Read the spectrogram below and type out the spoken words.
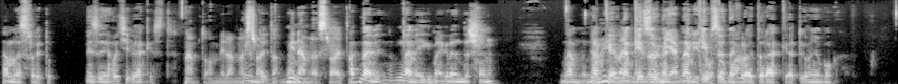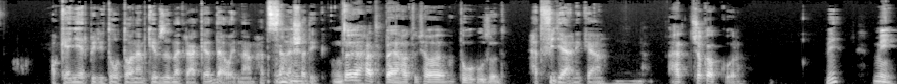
nem lesz rajta. Izé, hogy hívják ezt? Nem tudom, mi nem lesz Mindegy, rajta. nem. Mi nem lesz rajta? Hát nem, nem ég meg rendesen. Nem, nem, nem, kell, nem, képződnek, nem képződnek rajta rákkeltő anyagok. A kenyérpirítótól nem képződnek rá kell, de hogy nem. Hát szenesedik. De hát perhat, hogyha túlhúzod. Hát figyelni kell. Hát csak akkor. Mi? Mi?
